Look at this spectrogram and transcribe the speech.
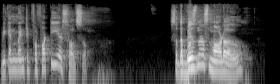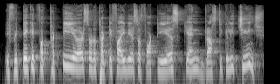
we can meant it for 40 years also. So the business model, if we take it for 30 years or 35 years or 40 years, can drastically change.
